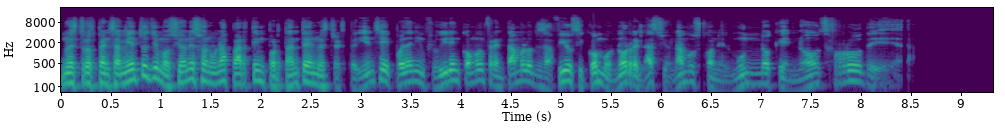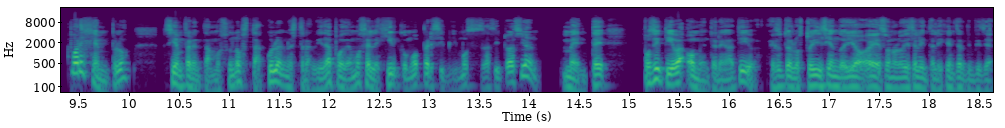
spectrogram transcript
Nuestros pensamientos y emociones son una parte importante de nuestra experiencia y pueden influir en cómo enfrentamos los desafíos y cómo nos relacionamos con el mundo que nos rodea. Por ejemplo, si enfrentamos un obstáculo en nuestra vida, podemos elegir cómo percibimos esa situación, mente positiva o mente negativa. Eso te lo estoy diciendo yo, eso no lo dice la inteligencia artificial.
